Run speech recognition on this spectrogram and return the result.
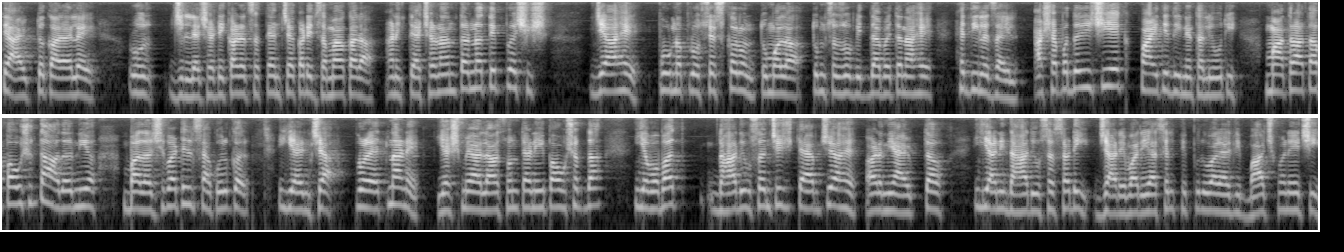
ते आयुक्त कार्यालय रोज जिल्ह्याच्या ठिकाणाचं त्यांच्याकडे जमा करा आणि त्याच्यानंतरनं ते प्रशिक्ष जे आहे पूर्ण प्रोसेस करून तुम्हाला तुमचं जो विद्यावेतन आहे हे दिलं जाईल. अशा पद्धतीची एक माहिती देण्यात आली होती. मात्र आता पाहू शकता आदरणीय बालाजी पाटील साकुरकर यांच्या प्रयत्नाने यश मिळालं असून त्यांनी पाहू शकता याबाबत दहा दिवसांची जी टॅब जी आहे आणि आयुक्त यांनी दहा दिवसासाठी जानेवारी असेल फेब्रुवारी आणि मार्च महिन्याची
